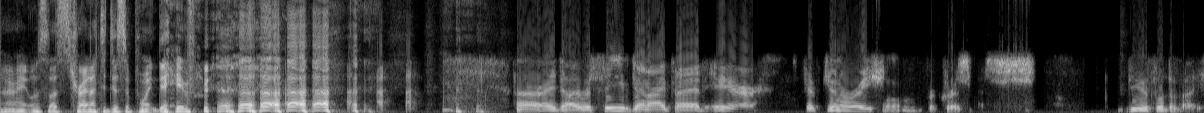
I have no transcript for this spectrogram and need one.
All right. Well, so let's try not to disappoint Dave. All right, I received an iPad Air, fifth generation, for Christmas. Beautiful device.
